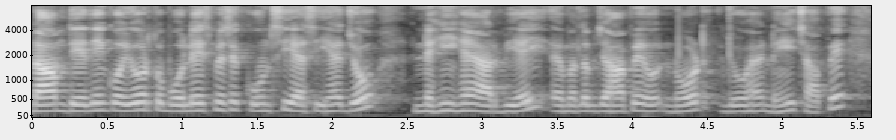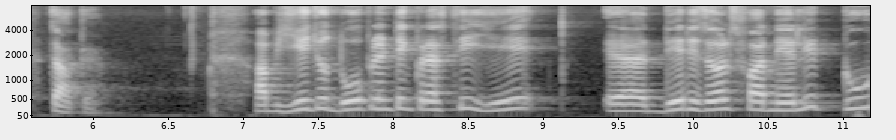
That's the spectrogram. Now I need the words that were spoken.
नाम दे दें कोई और तो बोले इसमें से कौन सी ऐसी है जो नहीं है आरबीआई मतलब जहाँ पे नोट जो है नहीं छापे जाते अब ये जो दो प्रिंटिंग प्रेस थी, ये they result for nearly two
